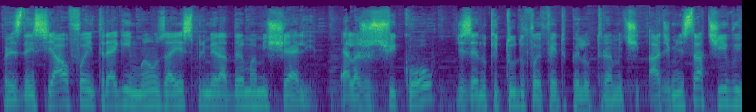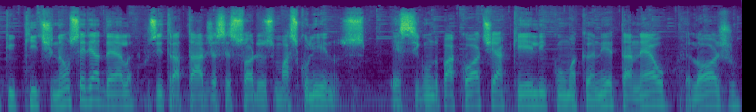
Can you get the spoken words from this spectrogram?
presidencial, foi entregue em mãos à ex-primeira-dama Michele. Ela justificou, dizendo que tudo foi feito pelo trâmite administrativo e que o kit não seria dela por se tratar de acessórios masculinos. Esse segundo pacote é aquele com uma caneta, anel, relógio,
